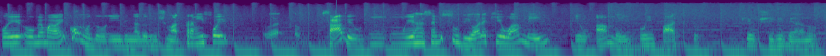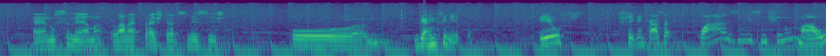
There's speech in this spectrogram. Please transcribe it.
foi o meu maior incômodo em Vingadores Ultimato. Pra mim foi, sabe, um, um erro assim absurdo. E olha que eu amei, eu amei o impacto que eu tive vendo é, no cinema, lá na pré-estreia do Cinecista, o Guerra Infinita. Eu cheguei em casa quase me sentindo mal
